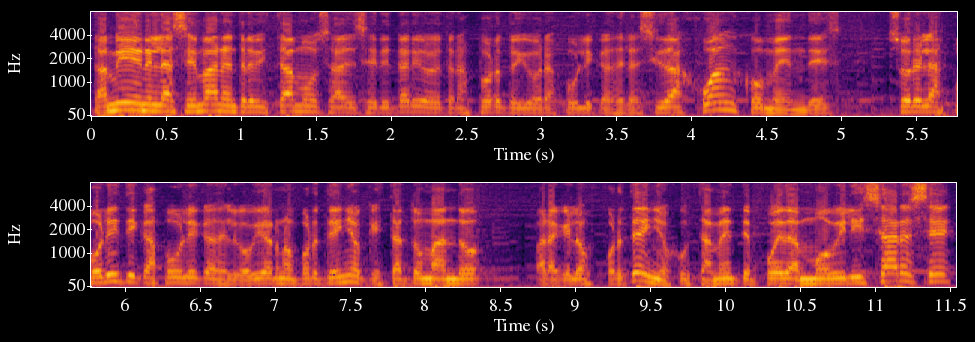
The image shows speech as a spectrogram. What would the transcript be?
También en la semana entrevistamos al secretario de Transporte y Obras Públicas de la ciudad, Juanjo Méndez, sobre las políticas públicas del gobierno porteño que está tomando para que los porteños justamente puedan movilizarse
